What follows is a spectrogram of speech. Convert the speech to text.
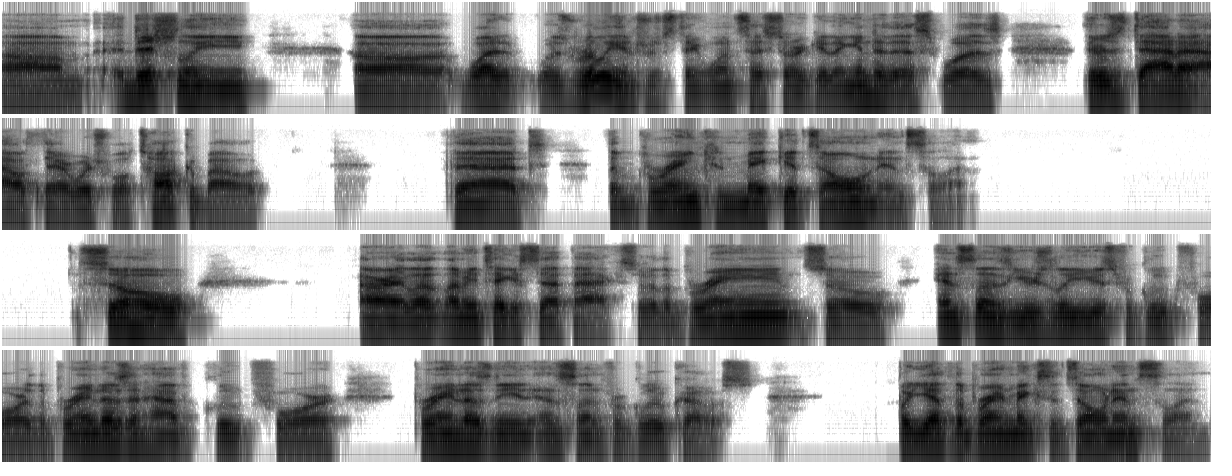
Um, additionally uh, what was really interesting once i started getting into this was there's data out there which we'll talk about that the brain can make its own insulin so all right, let, let me take a step back. So the brain, so insulin is usually used for GLUT4. The brain doesn't have GLUT4. Brain doesn't need insulin for glucose, but yet the brain makes its own insulin.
